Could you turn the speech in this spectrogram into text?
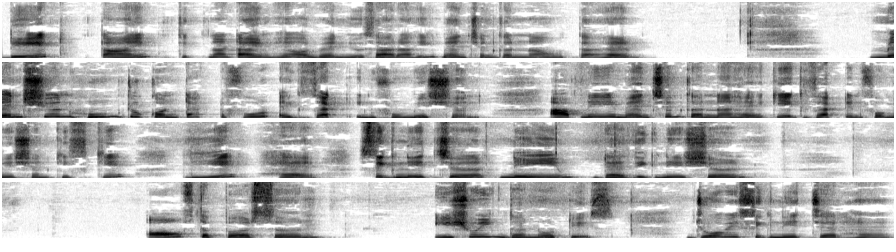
डेट टाइम कितना टाइम है और वेन्यू सारा ही मेंशन करना होता है। Mention whom to contact for exact information आपने ये मेंशन करना है कि एग्जैक्ट इन्फॉर्मेशन किसके लिए है। Signature name designation of the person issuing the notice जो भी सिग्नेचर है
